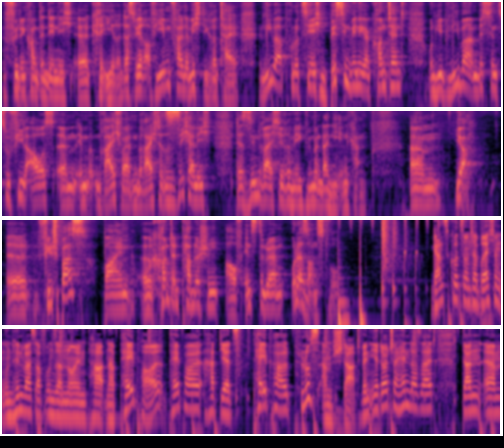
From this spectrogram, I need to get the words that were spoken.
für den Content, den ich äh, kreiere. Das wäre auf jeden Fall der wichtigere Teil. Lieber produziere ich ein bisschen weniger Content und gebe lieber ein bisschen zu viel aus ähm, im, im Reichweitenbereich. Das ist sicherlich der sinnreichere Weg, wie man da gehen kann. Ähm, ja, äh, viel Spaß beim äh, Content Publishen auf Instagram oder sonst wo. Ganz kurze Unterbrechung und Hinweis auf unseren neuen Partner PayPal. PayPal hat jetzt PayPal Plus am Start. Wenn ihr deutscher Händler seid, dann ähm,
